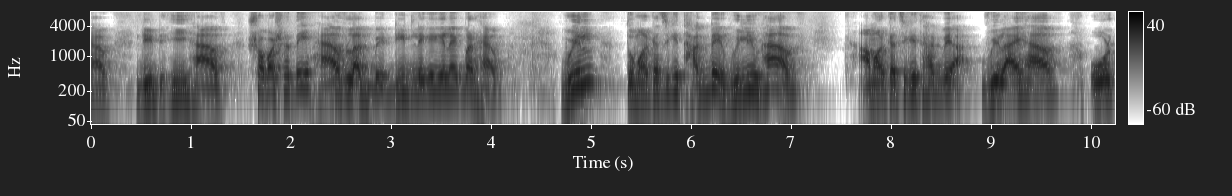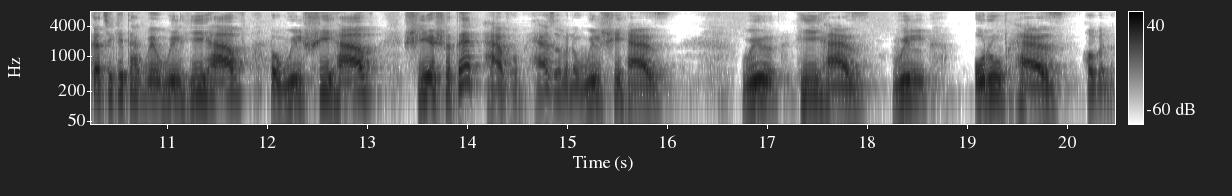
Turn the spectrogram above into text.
have did he have সবার সাথেই হ্যাভ লাগবে। ডিড লেগে গেলে একবার হ্যাভ উইল তোমার কাছে কি থাকবে? উইল ইউ হ্যাভ আমার কাছে কি থাকবে? উইল আই হ্যাভ ওর কাছে কি থাকবে? উইল হি হ্যাভ বা উইল শি হ্যাভ শি এর সাথে হ্যাভ হবে হ্যাজ হবে না। Will she has will he has will Arup has হবে না।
